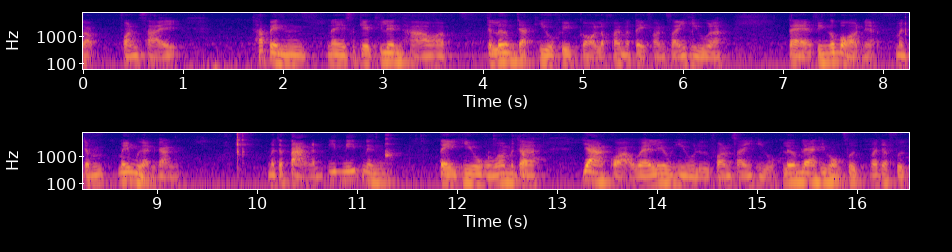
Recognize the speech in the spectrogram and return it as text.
กับฟอนต์ไซด์ถ้าเป็นในสเก็ตที่เล่นเท้าครับ จะเริ่มจากฮิลฟิปก่อนแล้วค่อยมาเตะฟอนไซด์ฮิลนะ แต่ฟิงเกอร์บอร์ดเนี่ยมันจะไม่เหมือนกัน มันจะต่างกันนิดนิดนึงเตะฮิลผมว่ามันจะยากกว่า v a l u e Hill หรือ Front Side Hill เริ่มแรกที่ผมฝึกก็จะฝึก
